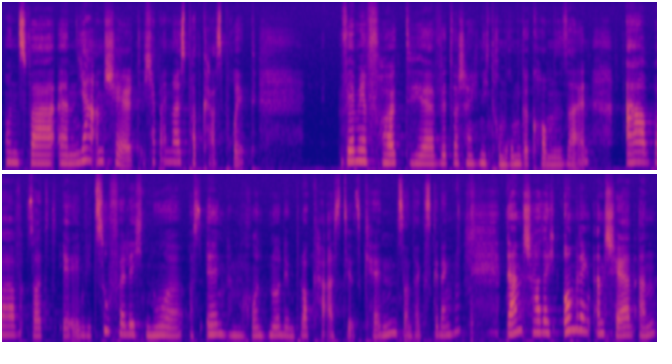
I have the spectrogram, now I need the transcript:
Und zwar, ähm, ja, Unshared. Ich habe ein neues Podcast-Projekt. Wer mir folgt, der wird wahrscheinlich nicht drum gekommen sein. Aber solltet ihr irgendwie zufällig nur aus irgendeinem Grund nur den Blogcast jetzt kennen, Sonntagsgedanken, dann schaut euch unbedingt Unshared an.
